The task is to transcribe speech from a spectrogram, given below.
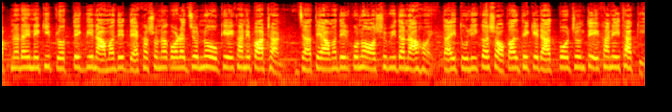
আপনারাই নাকি প্রত্যেক দিন আমাদের দেখাশোনা করার জন্য ওকে এখানে পাঠান, যাতে আমাদের কোনো অসুবিধা না হয়। তাই তুলিকা সকাল থেকে রাত পর্যন্ত এখানেই থাকে।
